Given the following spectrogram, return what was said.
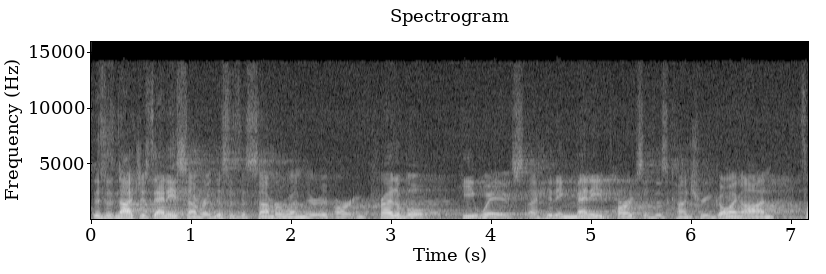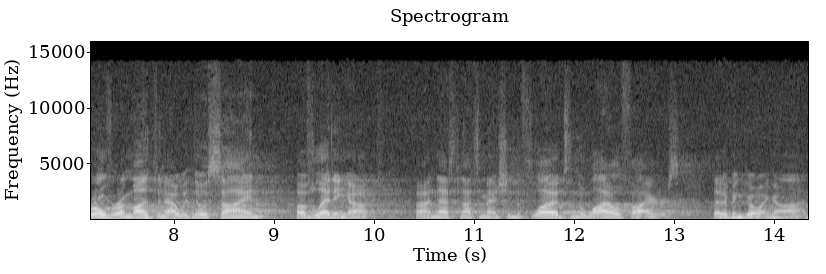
this is not just any summer. This is a summer when there are incredible heat waves uh, hitting many parts of this country, going on for over a month now with no sign of letting up. Uh, and that's not to mention the floods and the wildfires that have been going on.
